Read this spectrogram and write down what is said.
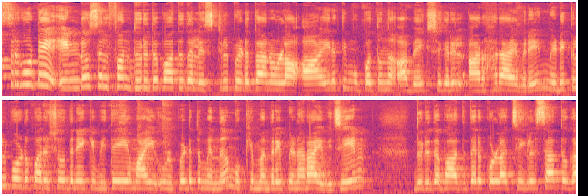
കാസർകോട്ടെ എൻഡോസൾഫാൻ ദുരിതബാധിത ലിസ്റ്റിൽപ്പെടുത്താനുള്ള ആയിരത്തി മുപ്പത്തൊന്ന് അപേക്ഷകരിൽ അർഹരായവരെ മെഡിക്കൽ ബോർഡ് പരിശോധനയ്ക്ക് വിധേയമായി ഉൾപ്പെടുത്തുമെന്ന് മുഖ്യമന്ത്രി പിണറായി വിജയൻ. ദുരിതബാധിതർക്കുള്ള ചികിത്സാ തുക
